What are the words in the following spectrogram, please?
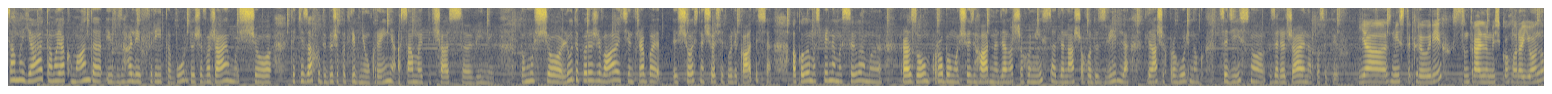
Саме я та моя команда, і взагалі Фрі та Бур дуже вважаємо, що такі заходи дуже потрібні Україні, а саме під час е, війни. Тому що люди переживають, їм треба щось на щось відволікатися. А коли ми спільними силами разом робимо щось гарне для нашого міста, для нашого дозвілля, для наших прогулянок, це дійсно заряджає на позитив. Я з міста Кривий Ріг, з центрального міського району.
